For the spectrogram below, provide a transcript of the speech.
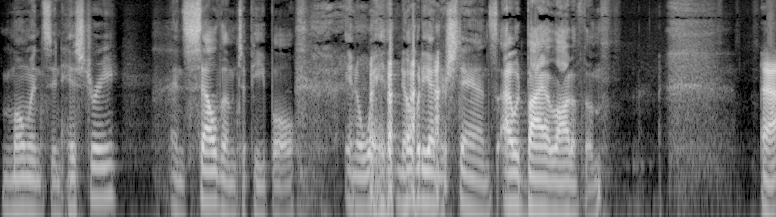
moments in history and sell them to people in a way that nobody understands, I would buy a lot of them. Uh,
